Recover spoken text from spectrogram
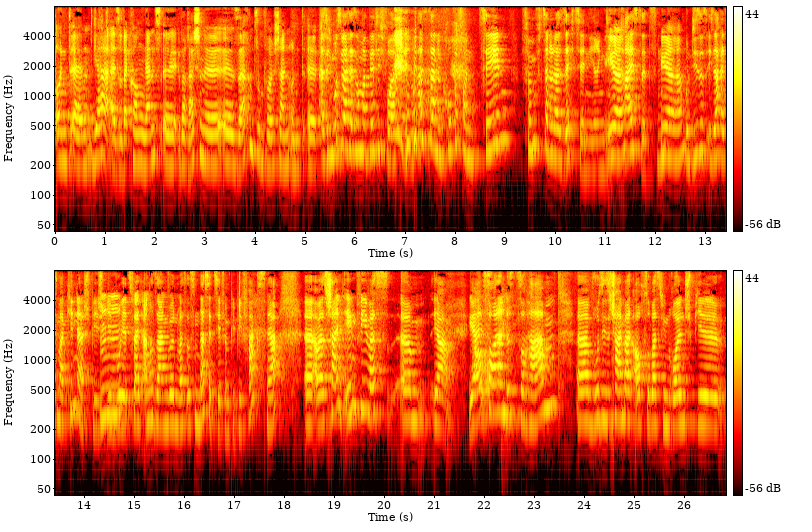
Und ähm, ja, also da kommen ganz äh, überraschende äh, Sachen zum Vorschein. Und, äh, also ich muss mir das jetzt nochmal bildlich vorstellen. Du hast da eine Gruppe von zehn 15- oder 16-Jährigen, die ja. im Kreis sitzen ja. und dieses, ich sage jetzt mal Kinderspiel spielen, mhm. wo jetzt vielleicht andere sagen würden, was ist denn das jetzt hier für ein Pipifax, ja? Äh, aber es scheint irgendwie was, ähm, ja, ja, Aufforderndes zu haben, äh, wo sie scheinbar auch sowas wie ein Rollenspiel,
